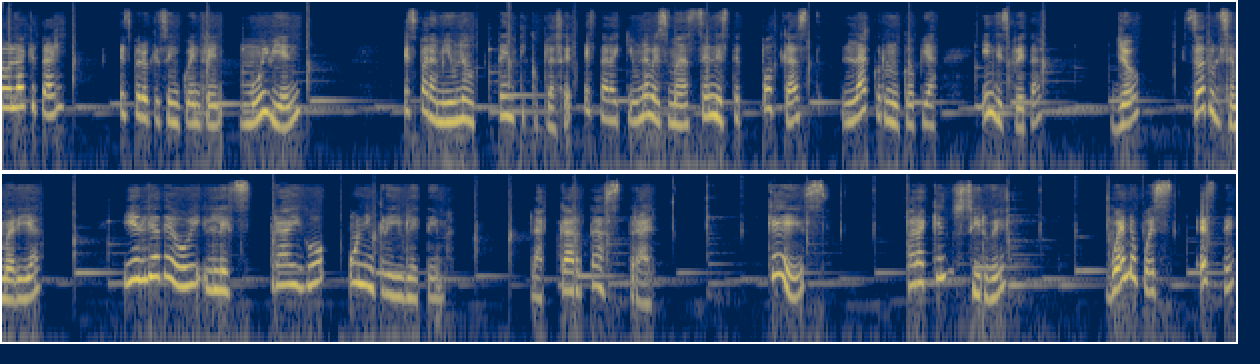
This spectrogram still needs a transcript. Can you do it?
Hola, ¿qué tal? Espero que se encuentren muy bien. Es para mí un auténtico placer estar aquí una vez más en este podcast, La Cornucopia Indiscreta. Yo soy Dulce María y el día de hoy les traigo un increíble tema, la carta astral. ¿Qué es? ¿Para qué nos sirve? Bueno, pues este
